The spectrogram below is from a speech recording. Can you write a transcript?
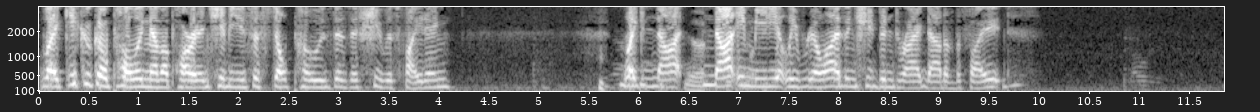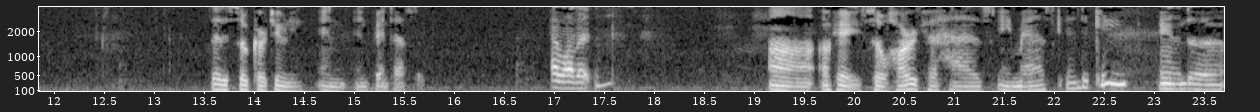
like Ikuko pulling them apart and Chibiusa still posed as if she was fighting. Like not Yeah. not immediately realizing she'd been dragged out of the fight. That is so cartoony and, and fantastic. I love it. Uh, okay, so Haruka has a mask and a cape, and uh,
